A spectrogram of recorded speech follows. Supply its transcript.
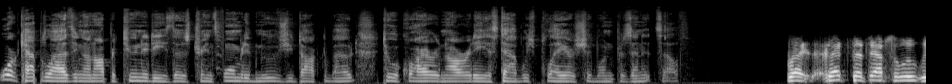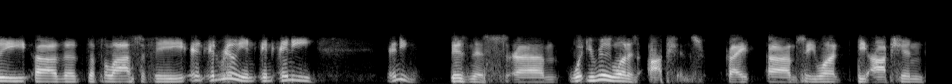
or capitalizing on opportunities, those transformative moves you talked about to acquire an already established player should one present itself? itself. Right. That's that's absolutely uh, the the philosophy, and, and really in, in any any business, um, what you really want is options, right? Um, so you want the option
